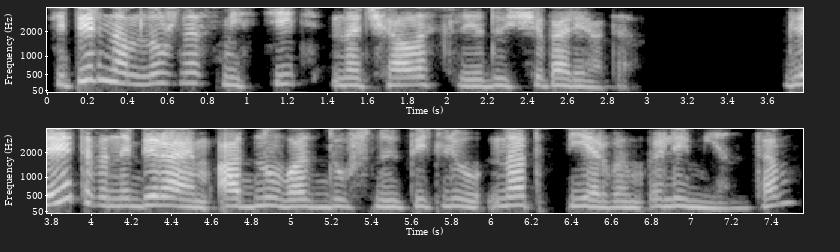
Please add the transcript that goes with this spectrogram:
Теперь нам нужно сместить начало следующего ряда. Для этого набираем одну воздушную петлю над первым элементом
